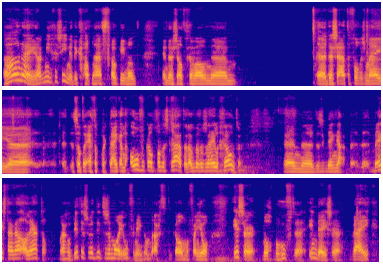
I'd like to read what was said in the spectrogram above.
Oh nee, dat had ik niet gezien. En ik had laatst ook iemand en daar zat gewoon. Uh, daar zaten volgens mij. Uh, zat er echt een praktijk aan de overkant van de straat. En ook nog eens een hele grote. En dus ik denk, ja, wees daar wel alert op. Maar goed, dit is, dit is een mooie oefening om erachter te komen van, joh, is er nog behoefte in deze wijk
